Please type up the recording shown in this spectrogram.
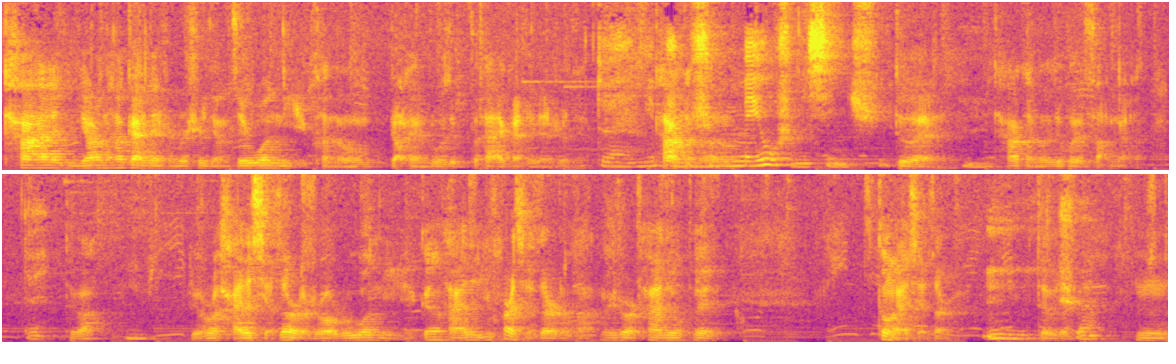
他，你要让他干一件什么事情，结果你可能表现出就不太爱干这件事情。对你可本身能没有什么兴趣，对，他可能就会反感，对对吧？嗯，比如说孩子写字儿的时候，如果你跟孩子一块儿写字儿的话，没准儿他就会更爱写字儿。嗯，对不对是嗯，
